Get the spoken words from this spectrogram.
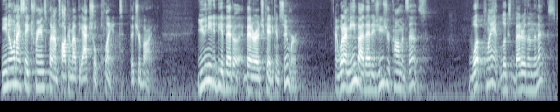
You know, when I say transplant, I'm talking about the actual plant that you're buying. You need to be a better, better educated consumer. And what I mean by that is use your common sense. What plant looks better than the next?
